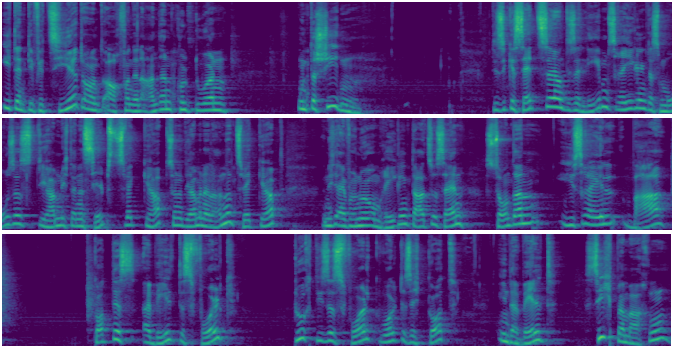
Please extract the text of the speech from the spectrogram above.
identifiziert und auch von den anderen Kulturen unterschieden. Diese Gesetze und diese Lebensregeln des Moses, die haben nicht einen Selbstzweck gehabt, sondern die haben einen anderen Zweck gehabt. Nicht einfach nur um Regeln da zu sein, sondern Israel war Gottes erwähltes Volk durch dieses Volk wollte sich Gott in der Welt sichtbar machen.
